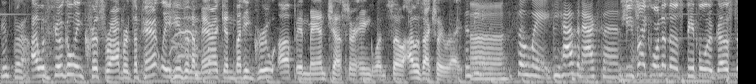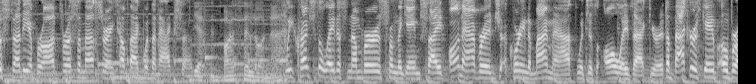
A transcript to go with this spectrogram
Good throw. I was Googling Chris Roberts. Apparently, he's an American, but he grew up in Manchester, England. So I was actually right. Does he? Uh. so wait, he has an accent. He's like one of those people who goes to study abroad for a semester and come back with an accent. Yes, in Barcelona. We crunched the latest numbers from the game site. On average, according to my math, which is always accurate, the backers gave over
